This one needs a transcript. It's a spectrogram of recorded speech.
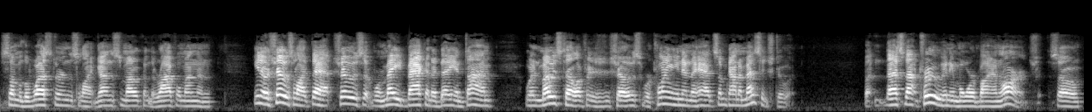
some of the westerns like Gunsmoke and The Rifleman and you know shows like that, shows that were made back in a day and time when most television shows were clean and they had some kind of message to it. But that's not true anymore by and large. So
